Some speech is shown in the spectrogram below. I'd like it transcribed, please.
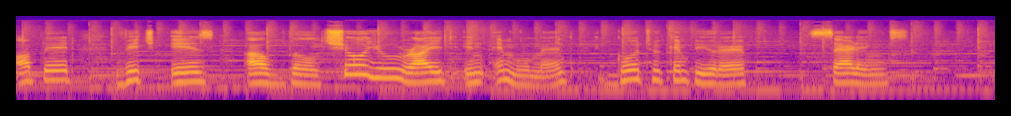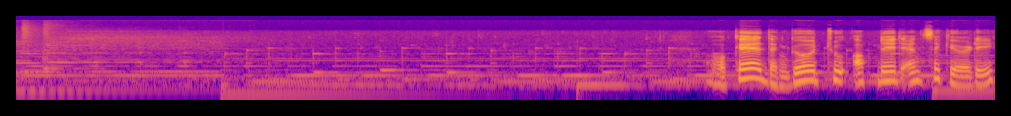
update which is I will show you right in a moment go to computer settings okay then go to update and security.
